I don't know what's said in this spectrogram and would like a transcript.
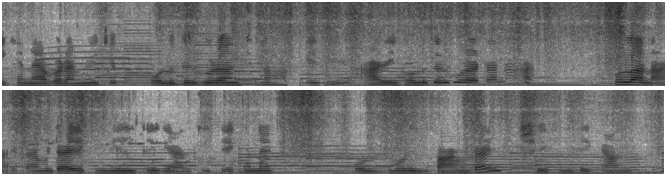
এখানে আবার আমি যে হলুদের গুঁড়া আনছিলাম হাফ কেজি, আর এই হলুদের গুঁড়াটা না, খোলা না, এটা আমি ডাইরেক্ট মিল থেকে আনছি। যেখানে হলুদ মরিচ বাঙ্গাই সেখান থেকে আনছি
